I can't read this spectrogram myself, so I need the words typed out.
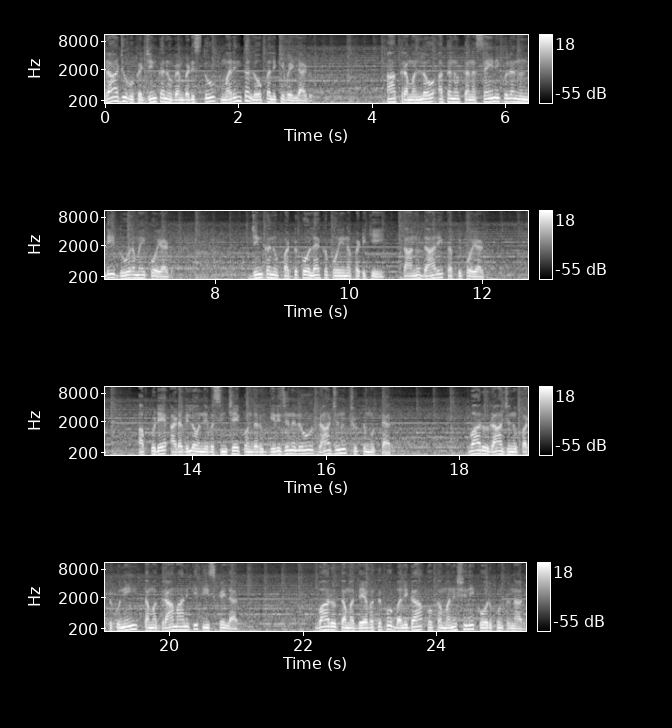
రాజు ఒక జింకను వెంబడిస్తూ మరింత లోపలికి వెళ్ళాడు. ఆ క్రమంలో అతను తన సైనికుల నుండి దూరమైపోయాడు. జింకను పట్టుకోలేకపోయినప్పటికీ తాను దారి తప్పిపోయాడు. అప్పుడే అడవిలో నివసించే కొందరు గిరిజనులు రాజును చుట్టుముట్టారు. వారు రాజును పట్టుకుని తమ గ్రామానికి తీసుకెళ్ళారు. వారు తమ దేవతకు బలిగా ఒక మనిషిని కోరుకుంటున్నారు.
